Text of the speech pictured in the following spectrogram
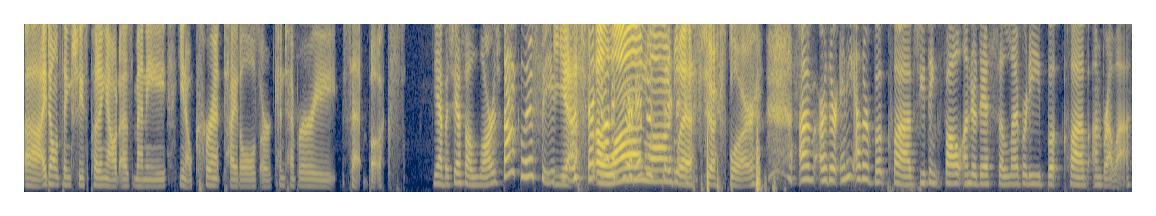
uh, I don't think she's putting out as many, you know, current titles or contemporary set books. Yeah, but she has a large backlist that you can yes, go check a out long, long list to explore. Um, are there any other book clubs you think fall under this celebrity book club umbrella?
